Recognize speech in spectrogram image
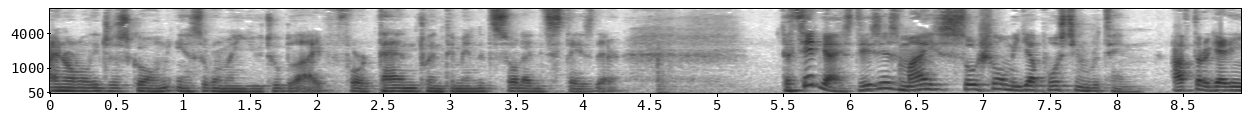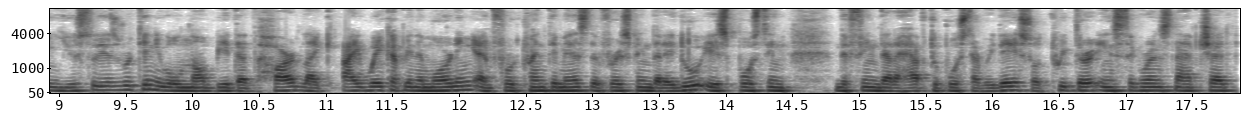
I normally just go on Instagram and YouTube live for 10 20 minutes so that it stays there. That's it, guys. This is my social media posting routine. After getting used to this routine, it will not be that hard. Like I wake up in the morning and for 20 minutes, the first thing that I do is posting the thing that I have to post every day. So Twitter, Instagram, Snapchat,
